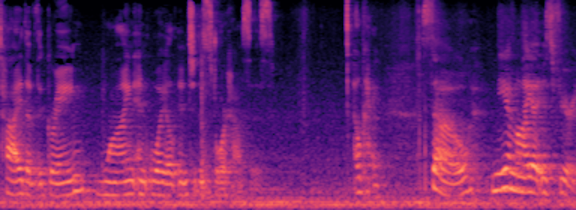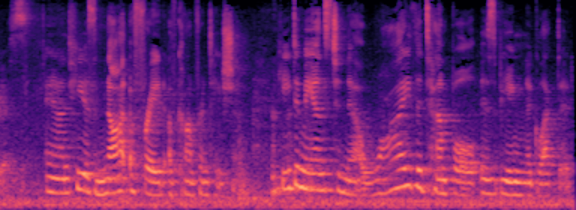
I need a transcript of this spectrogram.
tithe of the grain, wine, and oil into the storehouses. Okay, so Nehemiah is furious, and he is not afraid of confrontation. He demands to know why the temple is being neglected.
